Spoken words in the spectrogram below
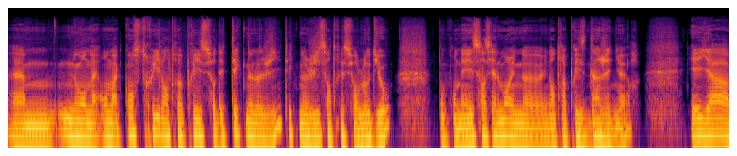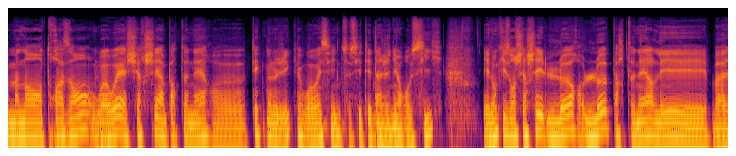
Euh, nous, on a, on a construit l'entreprise sur des technologies, technologies centrées sur l'audio. Donc, on est essentiellement une, une entreprise d'ingénieurs. Et il y a maintenant trois ans, Huawei a cherché un partenaire euh, technologique. Huawei, c'est une société d'ingénieurs aussi. Et donc, ils ont cherché leur le partenaire, les, bah,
